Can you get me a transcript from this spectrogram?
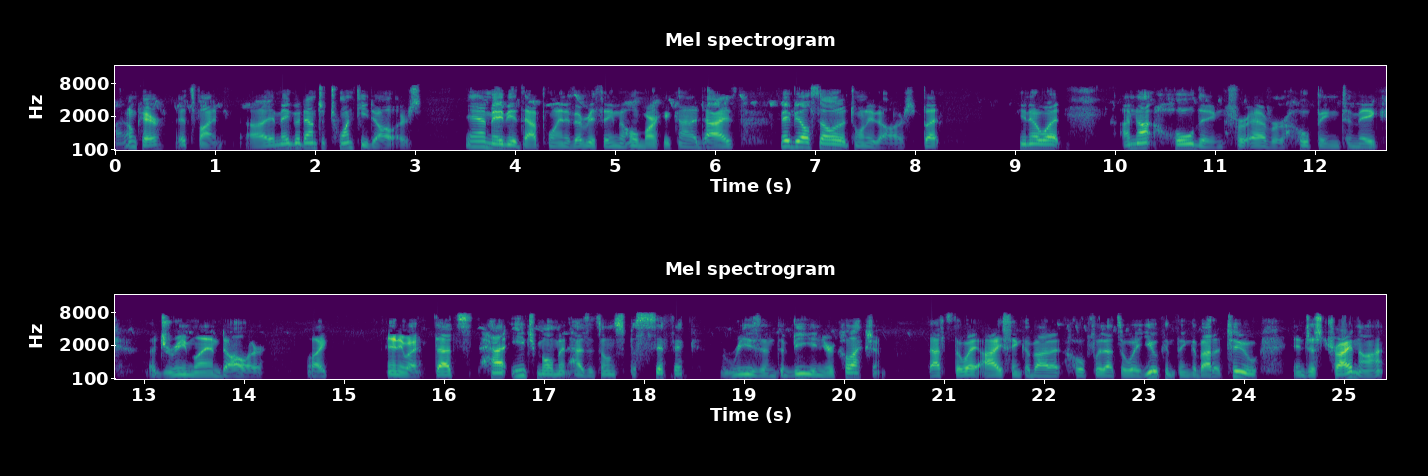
I don't care. It's fine. Uh, it may go down to $20. Yeah, maybe at that point, if everything, the whole market kind of dies, maybe I'll sell it at $20. But you know what? I'm not holding forever, hoping to make a dreamland dollar. Like, anyway, that's ha- each moment has its own specific reason to be in your collection. That's the way I think about it. Hopefully, that's the way you can think about it too. And just try not,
